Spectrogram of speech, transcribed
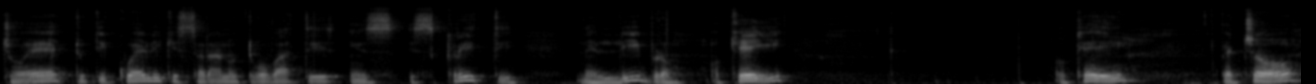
cioè tutti quelli che saranno trovati iscritti nel libro, ok? Ok? Perciò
